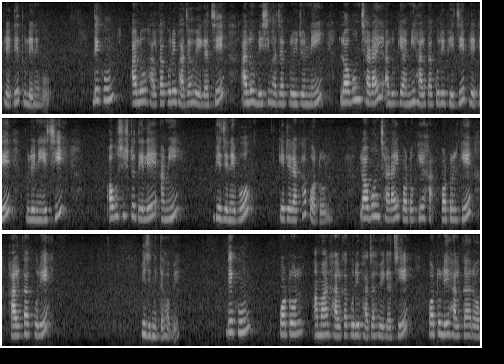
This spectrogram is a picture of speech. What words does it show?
প্লেটে তুলে নেব। দেখুন আলু হালকা করে ভাজা হয়ে গেছে। আলু বেশি ভাজার প্রয়োজন নেই। লবণ ছাড়াই আলুকে আমি হালকা করে ভেজে প্লেটে তুলে নিয়েছি। অবশিষ্ট তেলে আমি ভেজে নেব কেটে রাখা পটল। লবণ ছাড়াই পটকে পটলকে হালকা করে ভেজে নিতে হবে। দেখুন, পটল আমার হালকা করে ভাজা হয়ে গেছে। পটলে হালকা রং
